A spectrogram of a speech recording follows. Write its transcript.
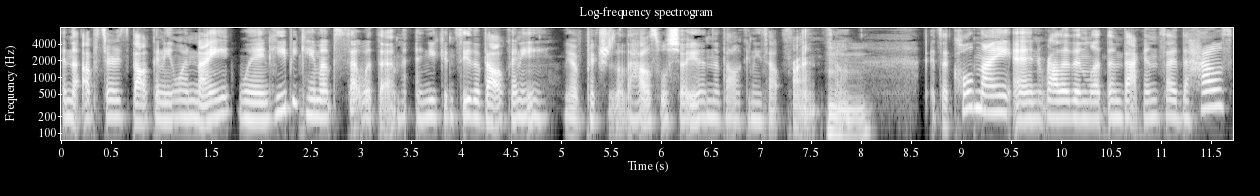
in the upstairs balcony one night when he became upset with them. And you can see the balcony. We have pictures of the house we'll show you, and the balcony's out front. So. Mm-hmm. It's a cold night, and rather than let them back inside the house,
